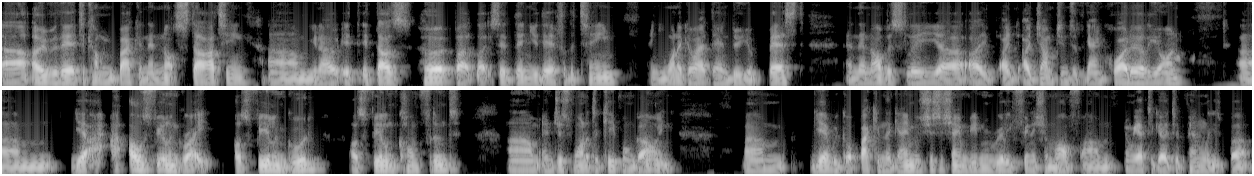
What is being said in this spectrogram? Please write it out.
uh, over there to coming back and then not starting, um, you know, it, it does hurt. But like I said, then you're there for the team and you want to go out there and do your best. And then obviously, uh, I, I, I jumped into the game quite early on. Um, yeah, I, I, was feeling great. I was feeling good. I was feeling confident, um, and just wanted to keep on going. Um, yeah, we got back in the game. It was just a shame we didn't really finish them off, um, and we had to go to penalties. But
